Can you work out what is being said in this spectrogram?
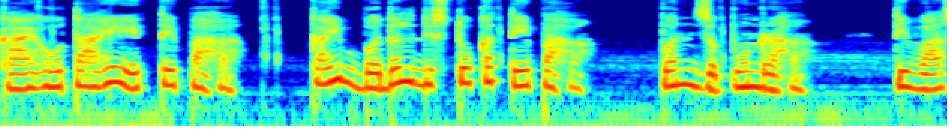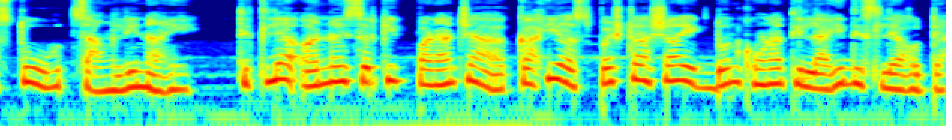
काय होत आहे ते पहा. काही बदल दिसतो का ते पहा. पण जपून राहा. ती वास्तू चांगली नाही. तिथल्या अनैसर्गिकपणाच्या काही अस्पष्ट अशा एक दोन खुणा तिलाही दिसल्या होत्या.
